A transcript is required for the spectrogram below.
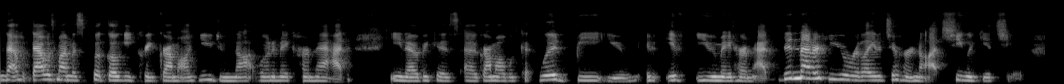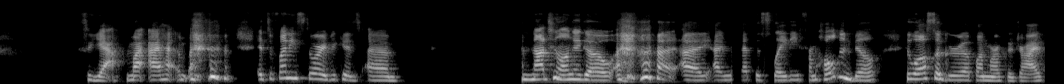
that that was my Muskogee Creek grandma. You do not want to make her mad, you know, because uh, grandma would would beat you if, if you made her mad. Didn't matter if you were related to her or not, she would get you. So yeah, my I have it's a funny story because um not too long ago I, I met this lady from Holdenville who also grew up on Martha Drive,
